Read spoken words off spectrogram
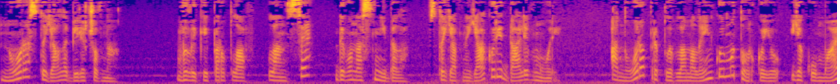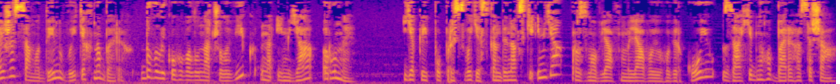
Нора стояла біля човна. Великий пароплав Лансе, де вона снідала, стояв на якорі далі в морі, а Нора припливла маленькою моторкою, яку майже сам один витяг на берег до великого валуна чоловік на ім'я Руне, який, попри своє скандинавське ім'я, розмовляв млявою говіркою західного берега США.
